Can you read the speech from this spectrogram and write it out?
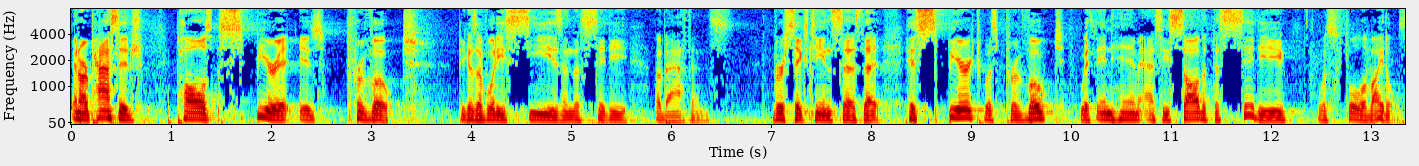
In our passage, Paul's spirit is provoked because of what he sees in the city of Athens. Verse 16 says that his spirit was provoked within him as he saw that the city was full of idols.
